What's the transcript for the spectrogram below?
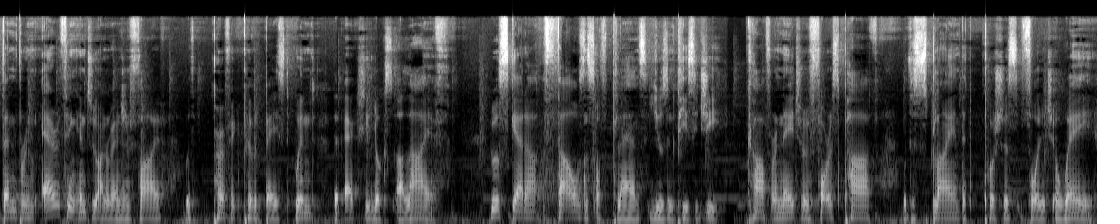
then bring everything into Unreal Engine 5 with perfect pivot based wind that actually looks alive. We'll scatter thousands of plants using PCG, carve a natural forest path with a spline that pushes foliage away,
